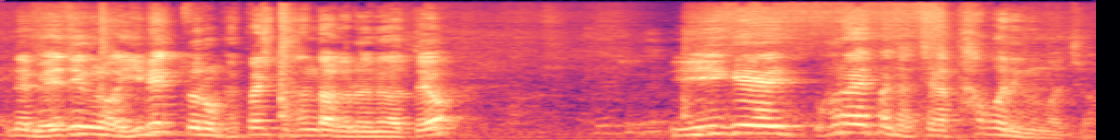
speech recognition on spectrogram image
근데 매직을 200도로 180도 산다 그러면 어때요? 이게 후라이팬 자체가 타버리는 거죠.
